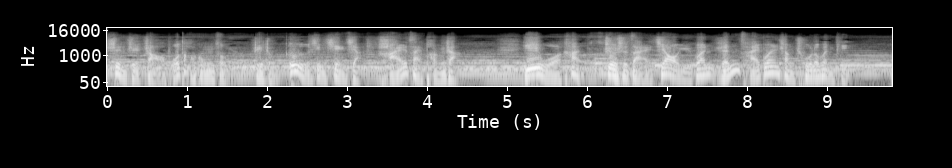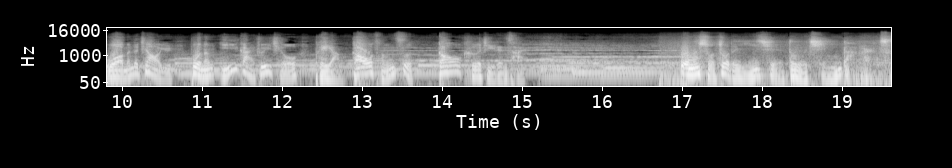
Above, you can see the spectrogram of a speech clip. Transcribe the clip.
甚至找不到工作，这种恶性现象还在膨胀。依我看，这是在教育观、人才观上出了问题。我们的教育不能一概追求培养高层次、高科技人才。我们所做的一切都有“情感”二字。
